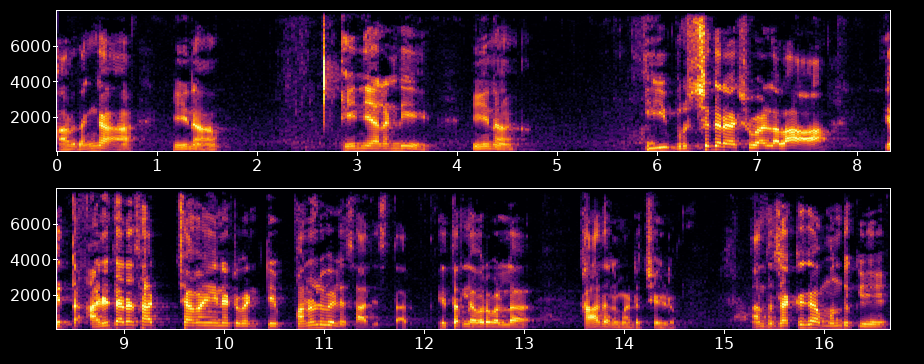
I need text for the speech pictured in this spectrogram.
ఆ విధంగా ఈయన ఏం చేయాలండి? ఈయన ఈ వృశ్చిక రాశి వాళ్ళలా ఇత అనితర సాధ్యమైనటువంటి పనులు వీళ్ళు సాధిస్తారు. ఇతరులు ఎవరి వల్ల కాదనమాట చేయడం. అంత చక్కగా ముందుకి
